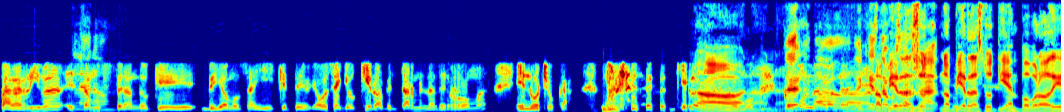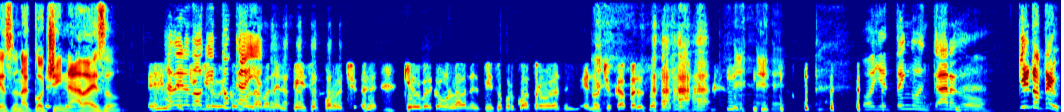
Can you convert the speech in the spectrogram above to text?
para arriba estamos esperando que digamos ahí que te, o sea, yo quiero aventarme la de Roma en 8K. quiero no, no, no. No, pierdas, no pierdas tu tiempo, Brody. Es una cochinada eso. A ver, Doggy, tú cómo lavan el piso por ocho, Quiero ver cómo lavan el piso por cuatro horas en, 8K, pero eso... Oye, tengo encargo. ¡Quítate!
